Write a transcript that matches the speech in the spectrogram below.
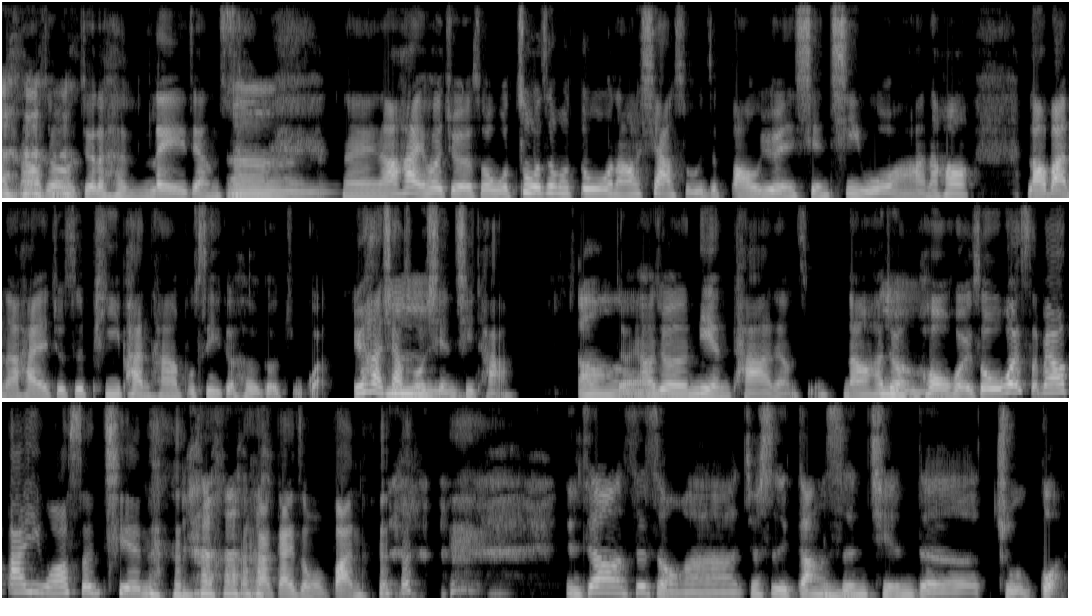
然后就觉得很累这样子。嗯，对。然后他也会觉得说，我做这么多，然后下属一直抱怨嫌弃我啊，然后老板呢还就是批判他不是一个合格主管，因为他的下属都嫌弃他。嗯哦，对，然后就念他这样子，然后他就很后悔，说：“我为什么要答应我要升迁？那他 该怎么办？” 你知道这种啊，就是刚升迁的主管，嗯、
